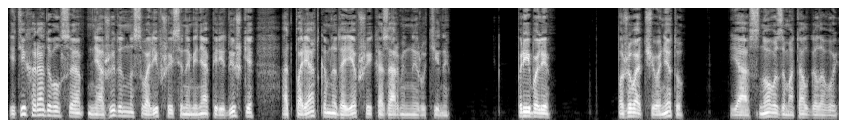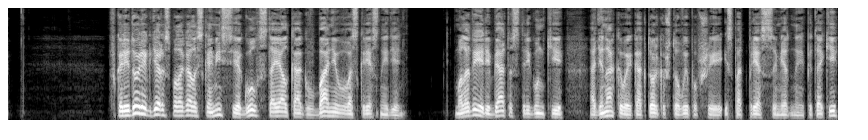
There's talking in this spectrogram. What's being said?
и тихо радовался неожиданно свалившейся на меня передышке от порядком надоевшей казарменной рутины. Прибыли. Пожевать чего нету? Я снова замотал головой. В коридоре, где располагалась комиссия, гул стоял, как в бане в воскресный день. Молодые ребята, стригунки, одинаковые, как только что выпавшие из-под пресса медные пятаки,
